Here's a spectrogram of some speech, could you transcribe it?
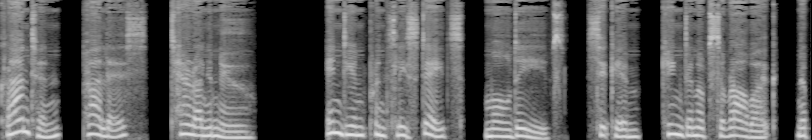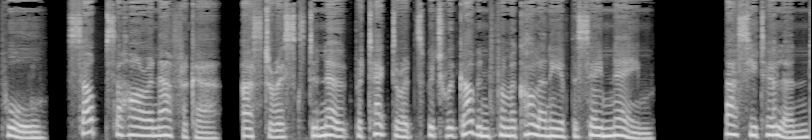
Kelantan, Perlis, Terengganu. Indian Princely States, Maldives, Sikkim, Kingdom of Sarawak, Nepal, Sub-Saharan Africa, asterisks denote protectorates which were governed from a colony of the same name. Basutoland,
